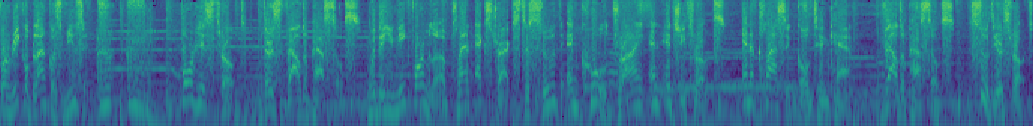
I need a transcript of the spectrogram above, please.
For Rico Blanco's music, for his throat, there's Valda Pastilles with a unique formula of plant extracts to soothe and cool dry and itchy throats. In a classic gold tin can, Valda Pastilles, soothe your throat.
